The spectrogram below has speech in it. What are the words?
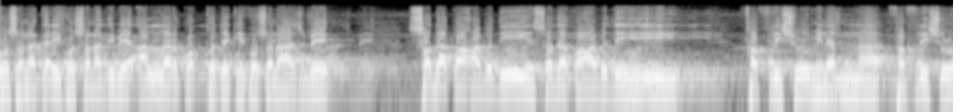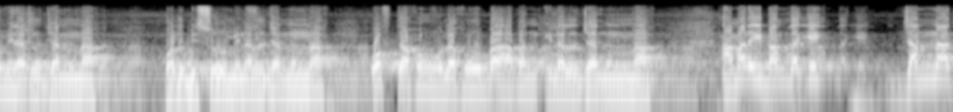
ঘোষণাকারী ঘোষণা দিবে, আল্লাহর পক্ষ থেকে ঘোষণা আসবে। সদাক আবদি সদাক আবদি ফাফরিসু মিনাল না ফাফরিসু মিনাল জান্নাহ, ওয়ালবিসু মিনাল জান্নাহ, ওয়াফতাহু লাহু বাবান ইলাল জান্নাহ। আমার এই বান্দাকে জান্নাত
